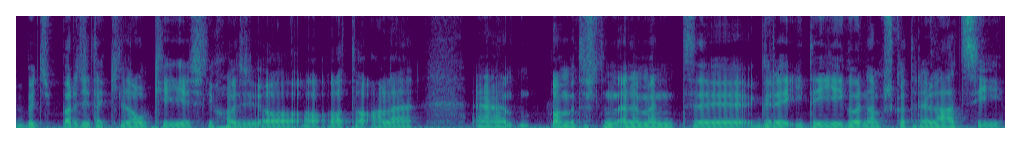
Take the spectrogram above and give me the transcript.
być bardziej taki low-key, jeśli chodzi o, o, o to, ale e, mamy też ten element y, gry i tej jego na przykład relacji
